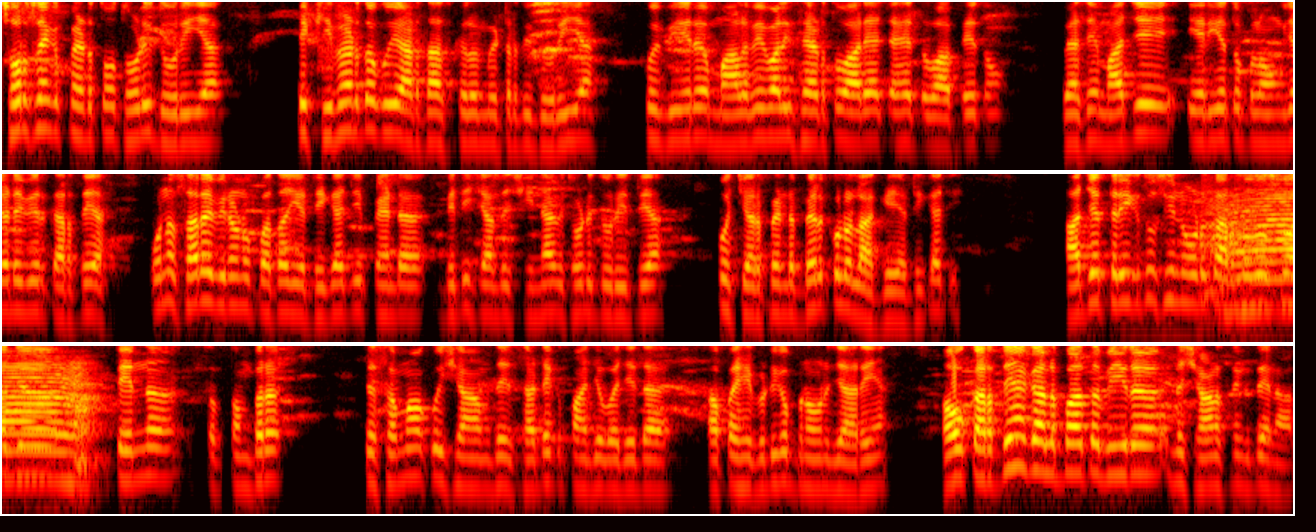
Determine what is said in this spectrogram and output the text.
ਸੁਰ ਸਿੰਘ ਪਿੰਡ ਤੋਂ ਥੋੜੀ ਦੂਰੀ ਆ, ਭਿੱਖੀ ਪਿੰਡ ਤੋਂ ਕੋਈ 8-10 ਕਿਲੋਮੀਟਰ ਦੀ ਦੂਰੀ ਆ। ਕੋਈ ਵੀਰ ਮਾਲਵੇ ਵਾਲੀ ਸਾਈਡ ਤੋਂ ਆ ਰਿਹਾ, ਚਾਹੇ ਦੁਆਬੇ ਤੋਂ। ਵੈਸੇ ਮਾਝੇ ਏਰੀਆ ਤੋਂ ਬਿਲੋਂਗ ਜਿਹੜੇ ਵੀਰ ਕਰਦੇ ਆ, ਉਹਨਾਂ ਸਾਰੇ ਵੀਰਾਂ ਨੂੰ ਪਤਾ ਹੀ ਹੈ ਠੀਕ ਹੈ ਜੀ? ਪਿੰਡ ਵਿਧੀ ਚੰਦ ਸ਼ੀਨਾ ਵੀ ਥੋੜੀ ਦੂਰੀ ਤੇ ਆ, ਭੁੱਚਰ ਪਿੰਡ ਬਿਲਕੁਲ ਲਾਗੇ ਆ, ਠੀਕ ਆ ਜੀ? ਅੱਜ ਤਰੀਕ ਤੁਸੀਂ ਨੋਟ ਕਰ ਲਓ ਦੋਸਤੋ, ਅੱਜ 3 ਸਤੰਬਰ ਤੇ ਸਮਾਂ ਕੋਈ ਸ਼ਾਮ ਦੇ 5:30 ਵਜੇ ਦਾ ਆਪਾਂ ਇਹ ਵੀਡੀਓ ਬਣਾਉਣ ਜਾ ਰਹੇ ਹਾਂ। ਆਓ ਕਰਦੇ ਹਾਂ ਗੱਲਬਾਤ ਵੀਰ ਨਿਸ਼ਾਨ ਸਿੰਘ ਦੇ ਨਾਲ।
